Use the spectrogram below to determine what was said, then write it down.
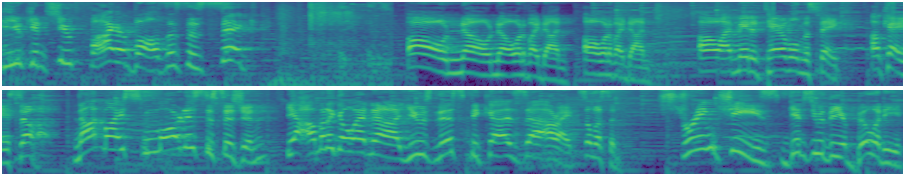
you can shoot fireballs. This is sick. Oh, no, no. What have I done? Oh, what have I done? Oh, I've made a terrible mistake. Okay, so not my smartest decision. Yeah, I'm gonna go and uh, use this because, uh, all right, so listen. String cheese gives you the ability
